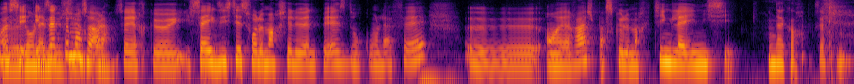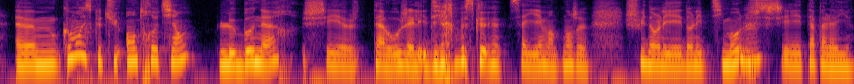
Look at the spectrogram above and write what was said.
Ouais, euh, c'est exactement mesure- ça. voilà. C'est-à-dire que ça existait sur le marché le NPS, donc on l'a fait euh, en RH parce que le marketing l'a initié. D'accord. Euh, comment est-ce que tu entretiens le bonheur chez euh, Tao, j'allais dire, parce que ça y est, maintenant je, je suis dans les, dans les petits mots, chez Tape à l'œil.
